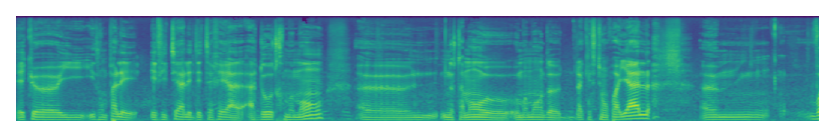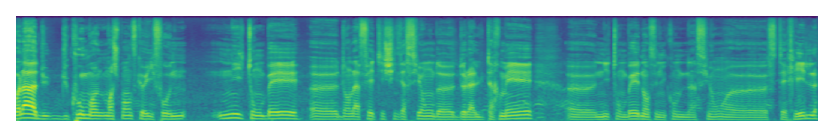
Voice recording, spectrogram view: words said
et qu'ils n'ont pas hésité à les déterrer à, d'autres moments, euh, notamment au, moment de, la question royale. Euh, voilà, du, coup, moi, je pense qu'il faut ni tomber dans la fétichisation de, la lutte armée, ni tomber dans une condamnation stérile.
